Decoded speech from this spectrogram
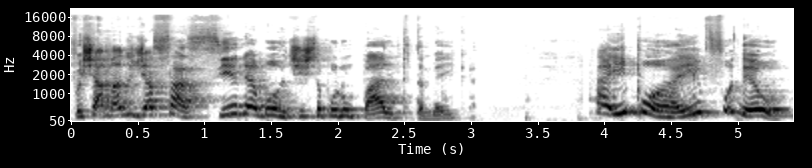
Foi chamado de assassino e abortista por um padre também, cara. Aí, porra, aí fodeu.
